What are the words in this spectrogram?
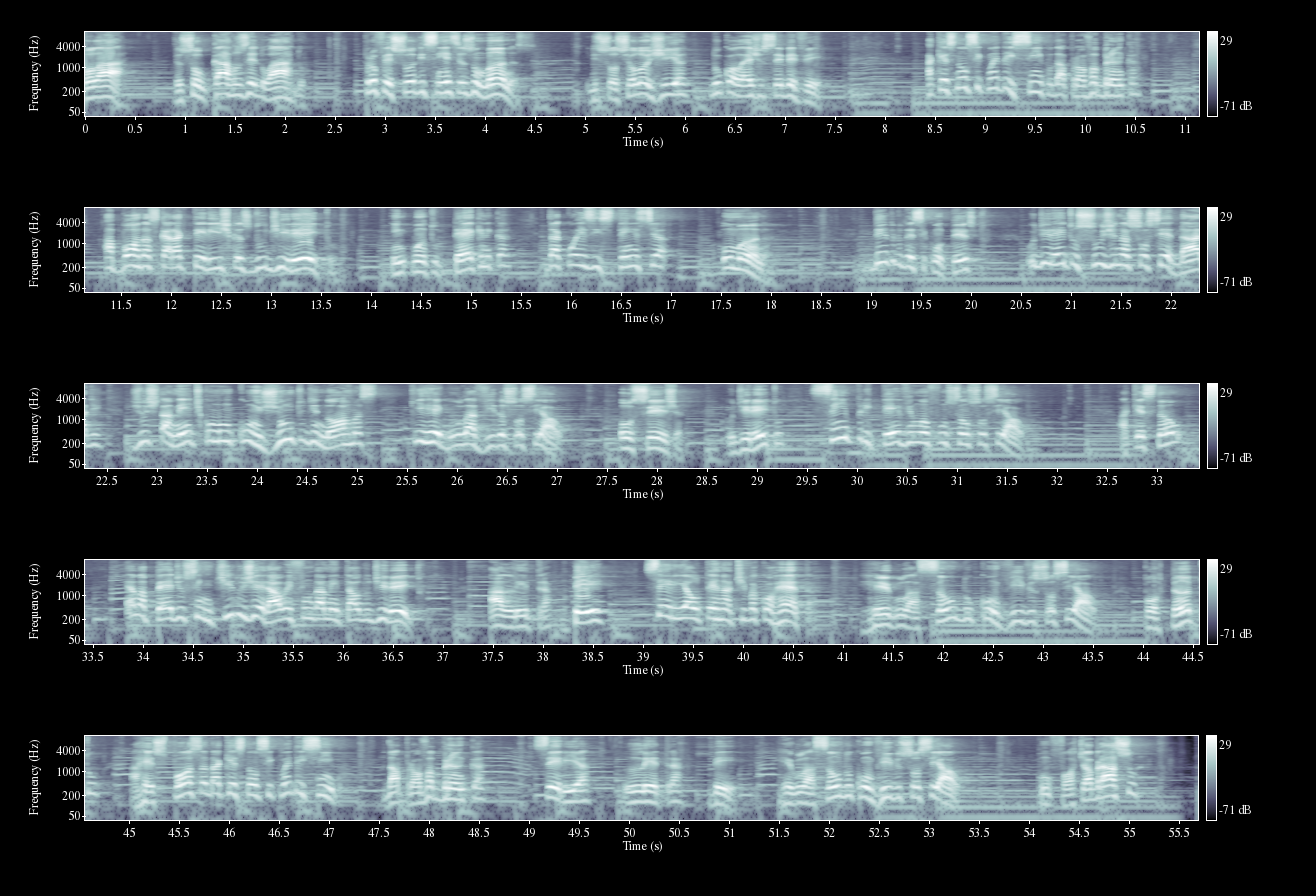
Olá, eu sou Carlos Eduardo, professor de Ciências Humanas e de Sociologia do Colégio CBV. A questão 55 da prova branca aborda as características do direito enquanto técnica da coexistência humana. Dentro desse contexto, o direito surge na sociedade justamente como um conjunto de normas que regula a vida social. Ou seja, o direito sempre teve uma função social. A questão, ela pede o sentido geral e fundamental do direito. A letra B seria a alternativa correta, regulação do convívio social. Portanto, a resposta da questão 55 da prova branca seria letra B, regulação do convívio social. Um forte abraço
